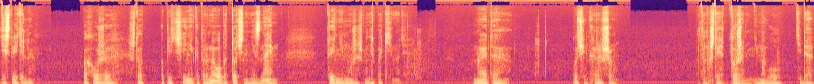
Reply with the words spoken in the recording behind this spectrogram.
Действительно, похоже, что по причине, которую мы оба точно не знаем, ты не можешь меня покинуть. Но это очень хорошо. Потому что я тоже не могу тебя...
